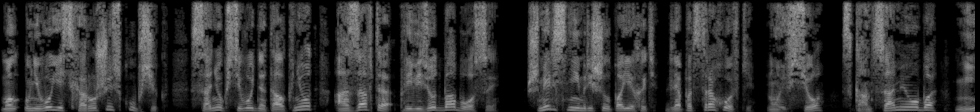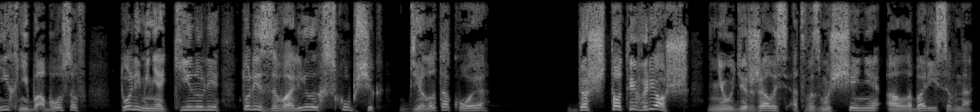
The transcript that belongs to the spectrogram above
Мол, у него есть хороший скупщик. Санек сегодня толкнет, а завтра привезет бабосы. Шмель с ним решил поехать для подстраховки. Ну и все, с концами оба, ни их, ни бабосов. То ли меня кинули, то ли завалил их скупщик. Дело такое. «Да что ты врешь!» — не удержалась от возмущения Алла Борисовна.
